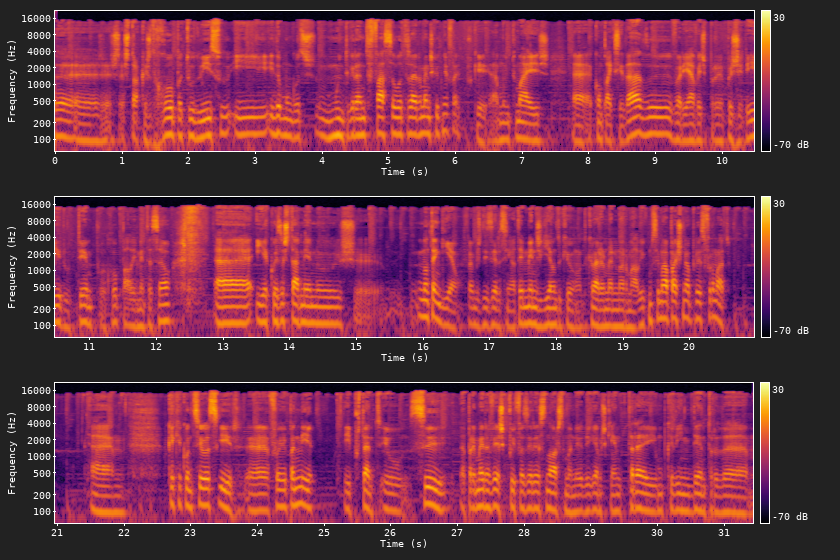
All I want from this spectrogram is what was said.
as, as, trocas de roupa, tudo isso, e, e deu-me um gosto muito grande face a outros Ironmans que eu tinha feito, porque há muito mais uh, complexidade, variáveis para, para, gerir, o tempo, a roupa, a alimentação, uh, e a coisa está menos não tem guião, vamos dizer assim, ou tem menos guião do que, do que um Ironman normal. E comecei-me a apaixonar por esse formato. Um, que é que aconteceu a seguir? Uh, foi a pandemia. E, portanto, eu, se a primeira vez que fui fazer esse Norseman, eu digamos que entrei um bocadinho dentro da,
